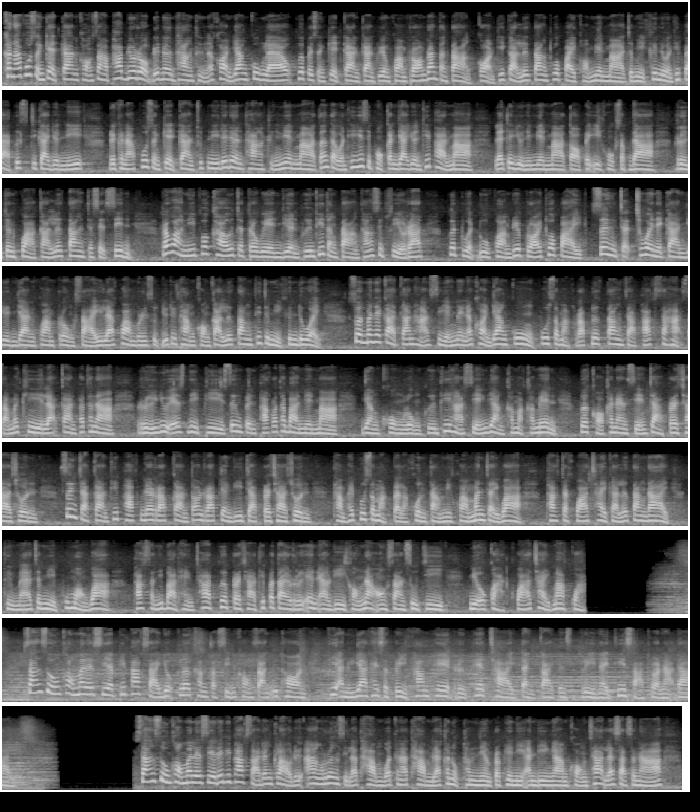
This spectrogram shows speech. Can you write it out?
คณะผู้สังเกตการณ์ของสหภาพยุโรปได้เดินทางถึงนครย่างกุ้งแล้ว เพื่อไปสังเกตการณ์การเตรียมความพร้อมด้านต่างๆ ก่อนที่การเลือกตั้งทั่วไปของเมียนมาจะมีขึ้นในวันที่ 8 พฤศจิกายนนี้ โดยคณะผู้สังเกตการณ์ชุดนี้ได้เดินทางถึงเมียนมาตั้งแต่วันที่ 26 กันยายนที่ผ่านมา และจะอยู่ในเมียนมาต่อไปอีก 6 สัปดาห์ หรือจนกว่าการเลือกตั้งจะเสร็จสิ้น ระหว่างนี้พวกเขาจะตระเวนเยือนพื้นที่ต่างๆ ทั้ง 14 รัฐ พื่อตรวจดูความเรียบร้อยทั่วไป ซึ่งจะช่วยในการยืนยันความโปร่งใส และความบริสุทธิ์ยุติธรรมของการเลือกตั้งที่จะมีขึ้นด้วย ส่วนบรรยากาศการหาเสียงในนครย่างกุ้ง ผู้สมัครรับเลือกตั้งจากพรรคสหสามัคคี และการพัฒนา หรือ USDP ซึ่งเป็นพรรครัฐบาลเมียนมายังคงลงพื้นที่หาเสียงอย่างขมักขม้น เพื่อขอคะแนนเสียงจากประชาชน ซึ่งจากการที่พักได้รับการต้อนรับอย่างดีจากประชาชนทำให้ผู้สมัครแต่ละคนต่างมีความมั่นใจว่า พักจะคว้าชัยการเลือกตั้งได้ ถึงแม้จะมีผู้มองว่าพักสันนิบาตแห่งชาติเพื่อประชาธิปไตยหรือ NLD ของนางองซานซูจี มีโอกาสคว้าชัยมากกว่าศาลสูงของมาเลเซียพิพากษายกเลิกคำตัดสินของศาลอุทธรณ์ที่อนุญาตให้สตรีข้ามเพศ หรือเพศชายแต่งกายเป็นสตรีในที่สาธารณะได้ศาลสูงของมาเลเซียได้พิพากษาดังกล่าวโดยอ้างเรื่องศีลธรรม วัฒนธรรมและขนบธรรมเนียมประเพณีอันดีงามของชาติและศาสนา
